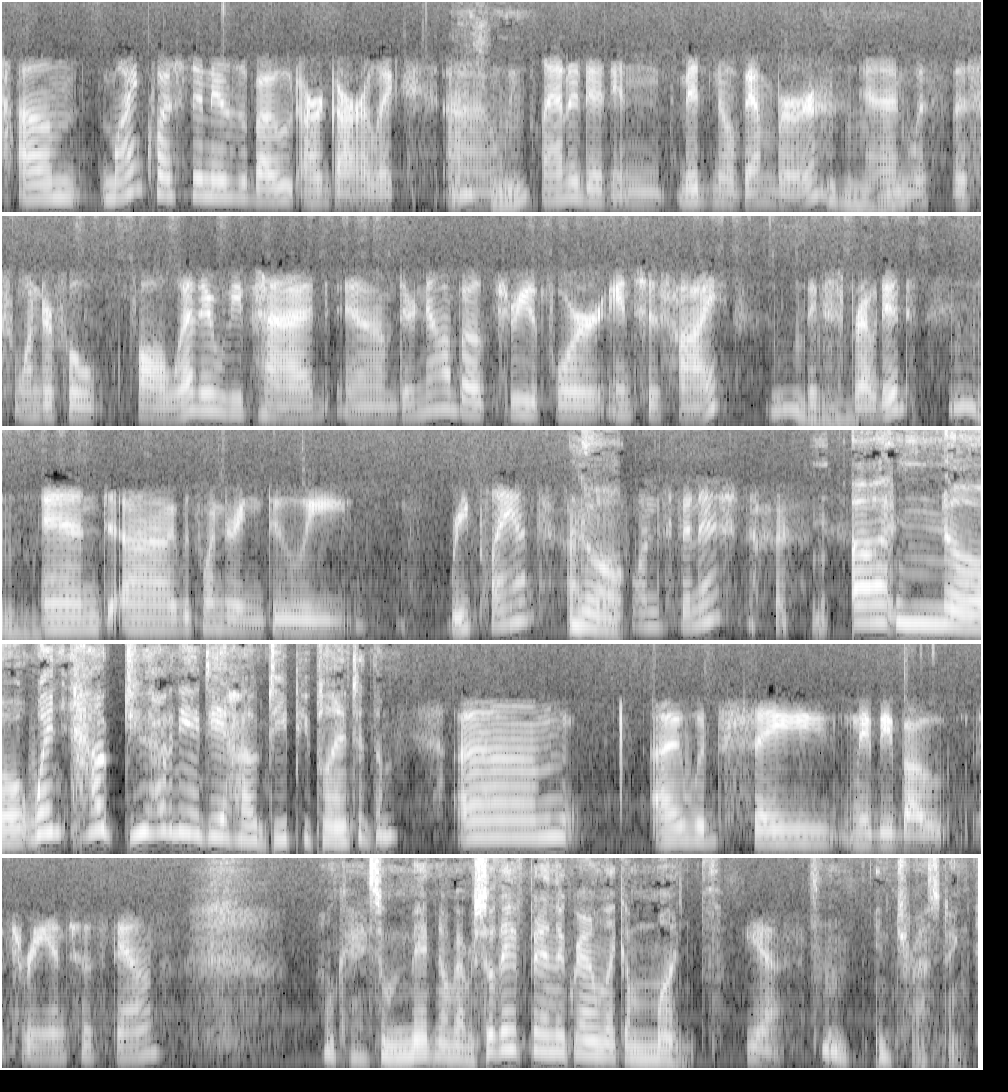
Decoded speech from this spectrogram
Um, my question is about our garlic. Uh, We Mhm. planted it in mid-November, Mhm. and with this wonderful fall weather we've had, um, they're now about three to four inches high. They've sprouted, and uh, I was wondering, do we replant? Are No. those ones finished? Uh, no. When? How? Do you have any idea how deep you planted them? um, I would say maybe about three inches down. Okay, so mid-November. So they've been in the ground like a month. Yes. Hmm, interesting.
